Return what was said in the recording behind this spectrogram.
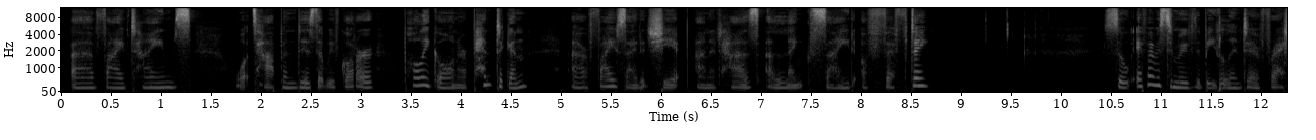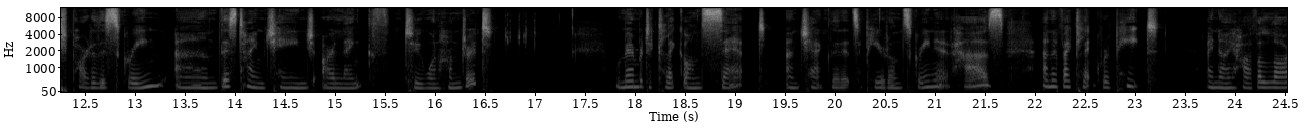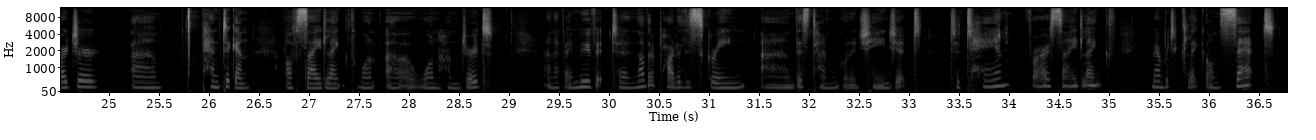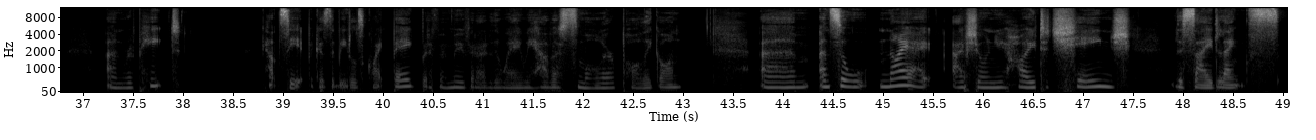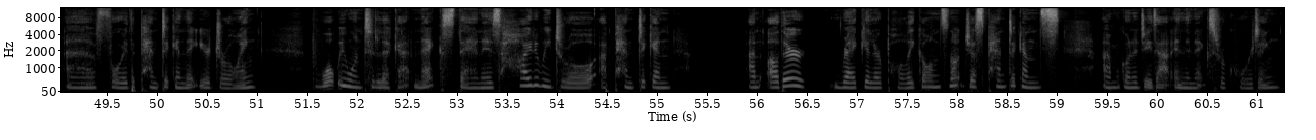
uh, five times what's happened is that we've got our polygon, our pentagon, our five-sided shape and it has a length side of 50. So if I was to move the beetle into a fresh part of the screen and this time change our length to 100 Remember to click on set and check that it's appeared on screen and it has. And if I click repeat, I now have a larger um, pentagon of side length one, uh, 100. And if I move it to another part of the screen, and this time I'm going to change it to 10 for our side length, remember to click on set and repeat. Can't see it because the beetle's quite big, but if I move it out of the way, we have a smaller polygon. Um, and so now I, I've shown you how to change the side lengths uh, for the pentagon that you're drawing. But what we want to look at next then is how do we draw a pentagon and other regular polygons, not just pentagons. We're going to do that in the next recording.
